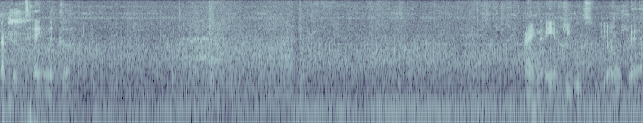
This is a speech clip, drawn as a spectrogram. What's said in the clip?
Got the Tecnica. Dang, the AMG sweet. I like that.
